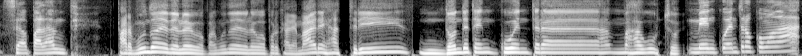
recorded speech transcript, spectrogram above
o sea, para adelante. Para el mundo desde luego, para el mundo desde luego, porque además eres actriz, ¿dónde te encuentras más a gusto? Me encuentro cómoda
